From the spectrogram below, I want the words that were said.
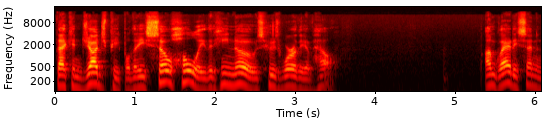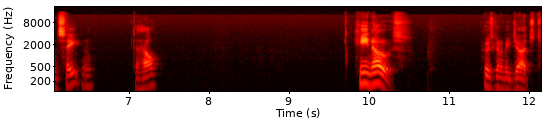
that can judge people, that He's so holy that He knows who's worthy of hell. I'm glad He's sending Satan to hell. He knows who's going to be judged.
